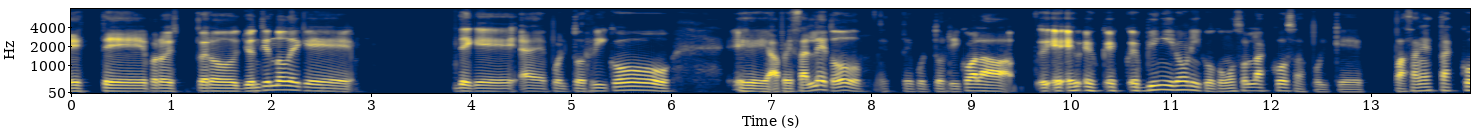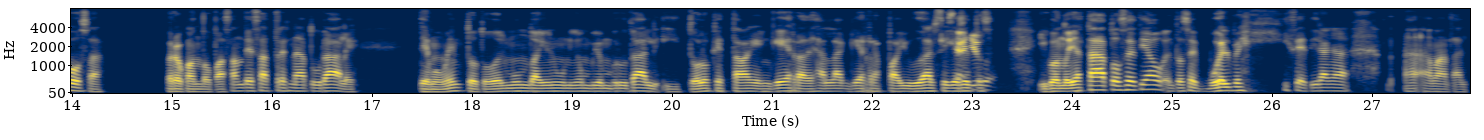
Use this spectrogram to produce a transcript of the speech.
Este, pero, pero yo entiendo de que, de que eh, Puerto Rico... Eh, a pesar de todo, este, Puerto Rico a la, e, e, e, es, bien irónico cómo son las cosas, porque pasan estas cosas, pero cuando pasan desastres naturales, de momento todo el mundo hay una unión bien brutal y todos los que estaban en guerra dejan las guerras para ayudarse. y cuando ya está todo seteado, entonces vuelve y se tiran a, a, matar.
